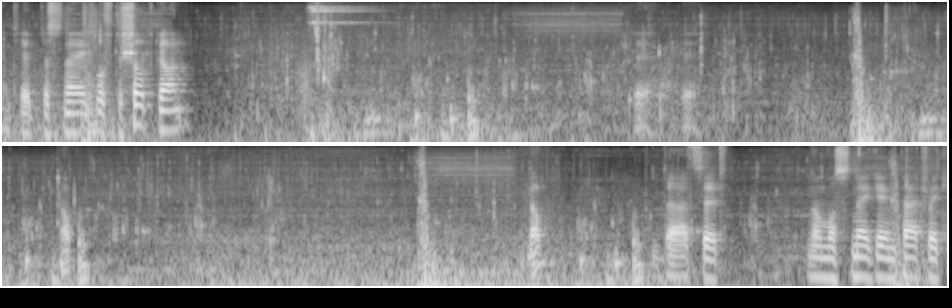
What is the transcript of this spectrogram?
And hit the snake with the shotgun. There, there. Nope. Nope. That's it. No more snake game, Patrick.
